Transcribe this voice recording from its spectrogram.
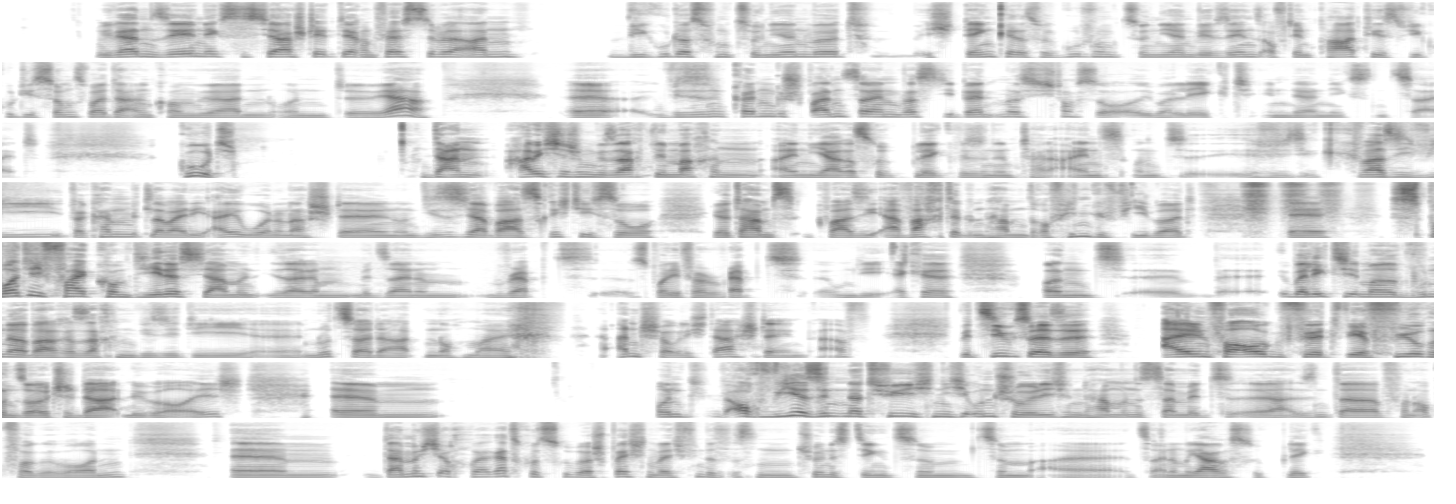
wir werden sehen, nächstes Jahr steht deren Festival an, wie gut das funktionieren wird. Ich denke, das wird gut funktionieren. Wir sehen es auf den Partys, wie gut die Songs weiter ankommen werden und äh, ja, äh, wir sind, können gespannt sein, was die Band sich noch so überlegt in der nächsten Zeit. Gut, dann habe ich ja schon gesagt, wir machen einen Jahresrückblick, wir sind im Teil 1 und äh, quasi wie, da kann mittlerweile die Eieruhr danach stellen und dieses Jahr war es richtig so, die Leute haben es quasi erwartet und haben darauf hingefiebert. Äh, Spotify kommt jedes Jahr mit seinem, mit seinem Rapped, Spotify Rapped um die Ecke und äh, überlegt sich immer wunderbare Sachen, wie sie die äh, Nutzerdaten nochmal anschaulich darstellen darf, beziehungsweise allen vor Augen führt, wir führen solche Daten über euch. Ähm, und auch wir sind natürlich nicht unschuldig und haben uns damit, äh, sind da von Opfer geworden. Ähm, da möchte ich auch ganz kurz drüber sprechen, weil ich finde, das ist ein schönes Ding zum, zum, äh, zu einem Jahresrückblick.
